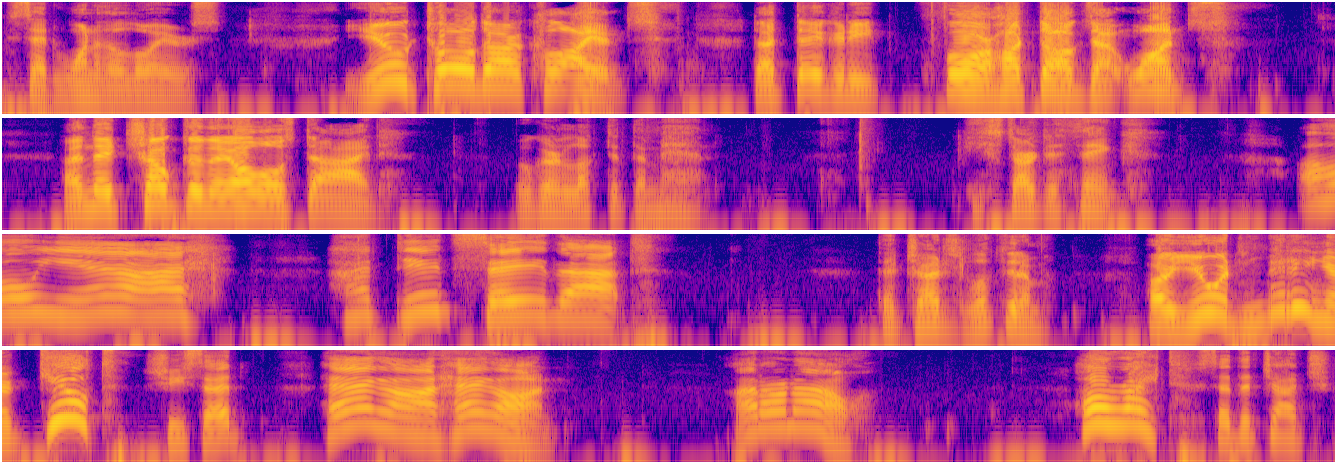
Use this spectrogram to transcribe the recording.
said one of the lawyers. You told our clients that they could eat four hot dogs at once, and they choked and they almost died. Booger looked at the man. He started to think. Oh, yeah, I, I did say that. The judge looked at him. Are you admitting your guilt? She said. Hang on, hang on. I don't know. All right, said the judge.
